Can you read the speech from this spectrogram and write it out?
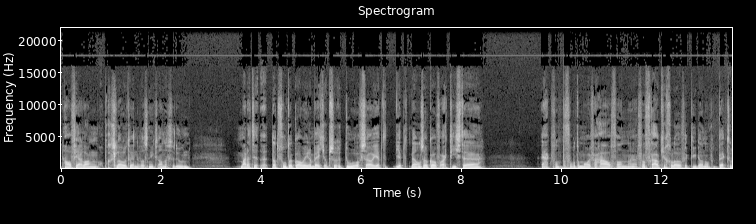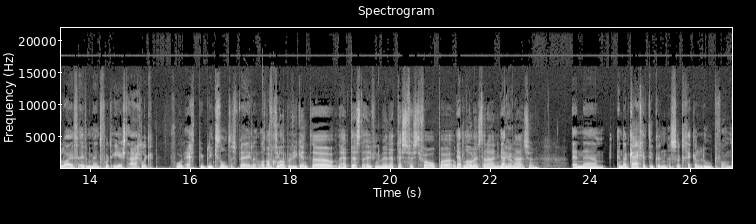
een half jaar lang opgesloten en er was niks anders te doen. Maar dat, eh, dat voelt ook wel weer een beetje op zijn retour of zo. Je hebt het, je hebt het bij ons ook over artiesten. Ja, ik vond bijvoorbeeld een mooi verhaal van, uh, van Vrouwtje, geloof ik, die dan op het Back to Life evenement voor het eerst eigenlijk voor een echt publiek stond te spelen. Wat Afgelopen weekend uh, het testen-evenement, het testfestival op, uh, op het Lowlands terrein in ja. Biddinghuizen. En, um, en dan krijg je natuurlijk een, een soort gekke loop van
